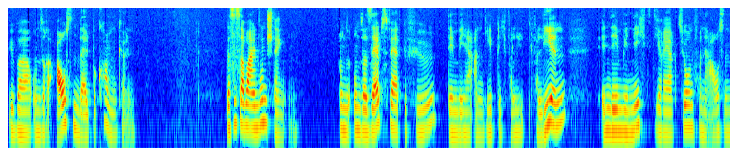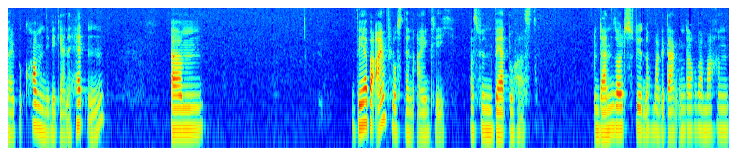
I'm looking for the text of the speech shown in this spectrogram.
über unsere Außenwelt bekommen können. Das ist aber ein Wunschdenken. Und unser Selbstwertgefühl, den wir ja angeblich verlieren, indem wir nicht die Reaktion von der Außenwelt bekommen, die wir gerne hätten, ähm, wer beeinflusst denn eigentlich, was für einen Wert du hast? Und dann solltest du dir nochmal Gedanken darüber machen,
